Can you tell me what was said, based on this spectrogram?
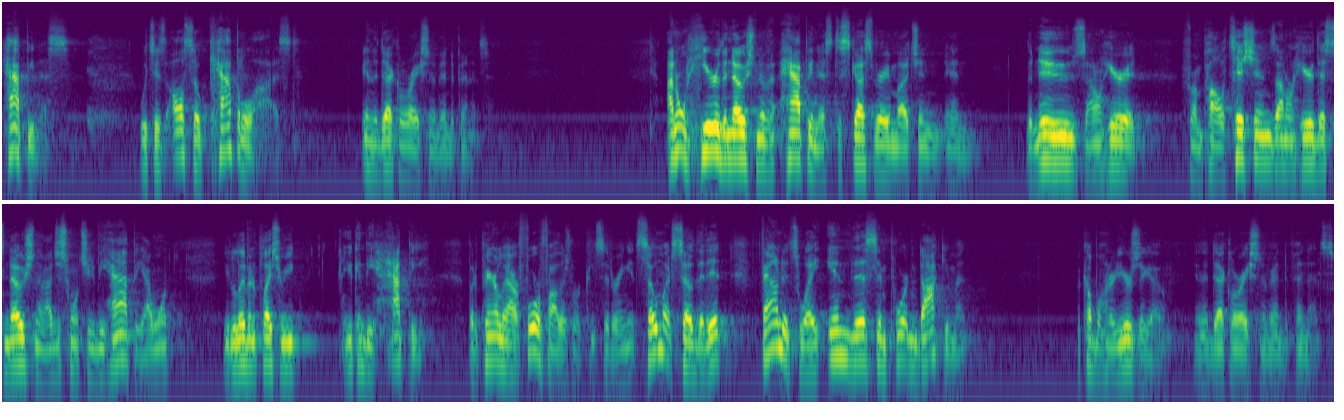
happiness, which is also capitalized in the Declaration of Independence. I don't hear the notion of happiness discussed very much in, in the news. I don't hear it from politicians. I don't hear this notion of, I just want you to be happy. I want you to live in a place where you, you can be happy. But apparently, our forefathers were considering it so much so that it found its way in this important document a couple hundred years ago in the Declaration of Independence.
